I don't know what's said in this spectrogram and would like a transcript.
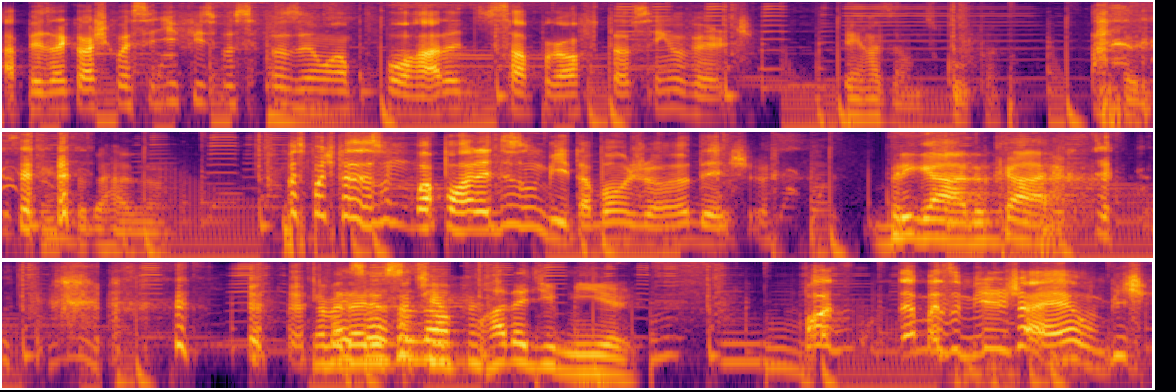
Apesar que eu acho que vai ser difícil você fazer uma porrada de Saprofita sem o verde. Tem razão, desculpa. Tem toda a razão. Mas pode fazer uma porrada de zumbi, tá bom, João? Eu deixo. Obrigado, cara. Na Mas verdade, eu só tinha. uma porrada de Mir. Pode, mas o Mir já é um bicho.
